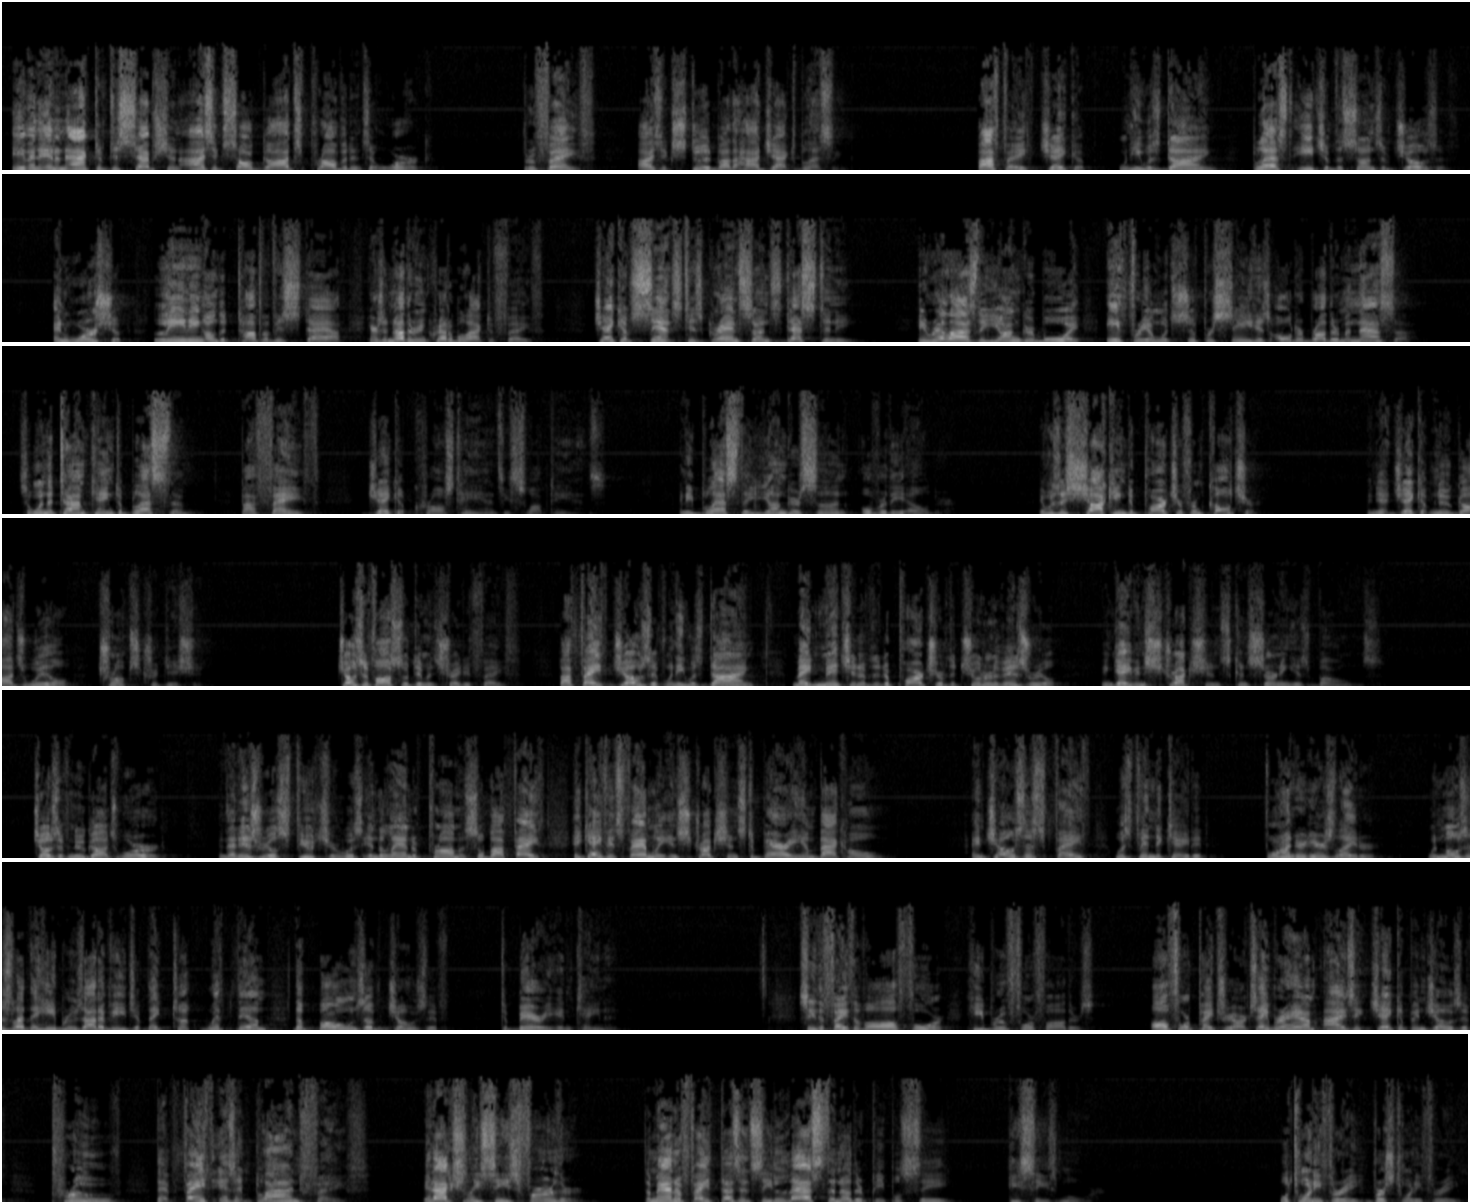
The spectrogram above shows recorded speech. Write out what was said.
Even in an act of deception, Isaac saw God's providence at work. Through faith, Isaac stood by the hijacked blessing. By faith, Jacob, when he was dying, blessed each of the sons of Joseph and worshiped leaning on the top of his staff. Here's another incredible act of faith. Jacob sensed his grandson's destiny. He realized the younger boy, Ephraim, would supersede his older brother, Manasseh. So when the time came to bless them, by faith, Jacob crossed hands. He swapped hands. And he blessed the younger son over the elder. It was a shocking departure from culture. And yet Jacob knew God's will trumps tradition. Joseph also demonstrated faith. By faith, Joseph, when he was dying, made mention of the departure of the children of Israel and gave instructions concerning his bones. Joseph knew God's word and that Israel's future was in the land of promise. So by faith, he gave his family instructions to bury him back home. And Joseph's faith was vindicated 400 years later when Moses led the Hebrews out of Egypt, they took with them the bones of Joseph to bury in Canaan. See the faith of all four Hebrew forefathers, all four patriarchs, Abraham, Isaac, Jacob, and Joseph, prove that faith isn't blind faith. It actually sees further. The man of faith doesn't see less than other people see, he sees more. Well, 23, verse 23.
